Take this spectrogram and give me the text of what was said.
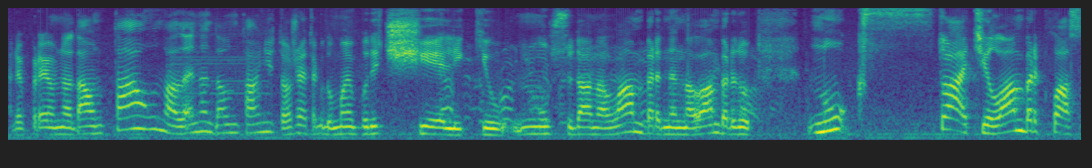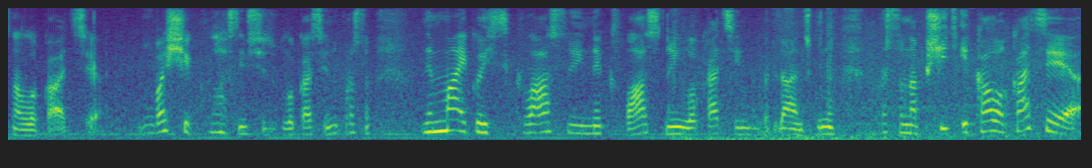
Репрейм на даунтаун, але на даунтауні теж, я так думаю, буде челіків. Ну, сюди на Ламбер, не на Ламберду. Ну, кстати, Ламбер класна локація. Ну, ваші класні всі тут локації. Ну просто немає якоїсь класної, не класної локації на Верданську. Ну просто напишіть, яка локація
